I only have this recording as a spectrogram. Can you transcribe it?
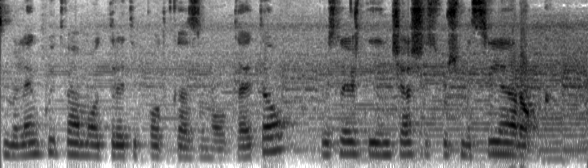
съм Еленко и това е моят трети подкаст за Title. През следващия един час ще слушаме силен рок.「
